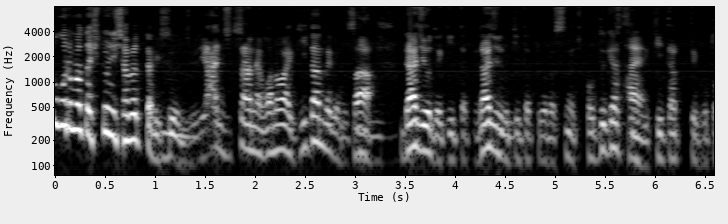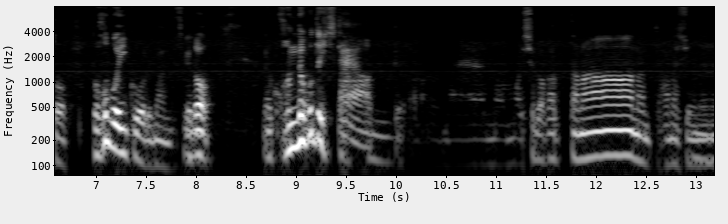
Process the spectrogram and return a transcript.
とこれまた人に喋ったりするんですよ。いや、実はね、この前聞いたんだけどさ、ラジオで聞いたって、ラジオで聞いたってことは、すなわち、ポッドキャストで聞いたってこととほぼイコールなんですけど、こんなこと言ってたよって、ね、面白かったなーなんて話をね、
